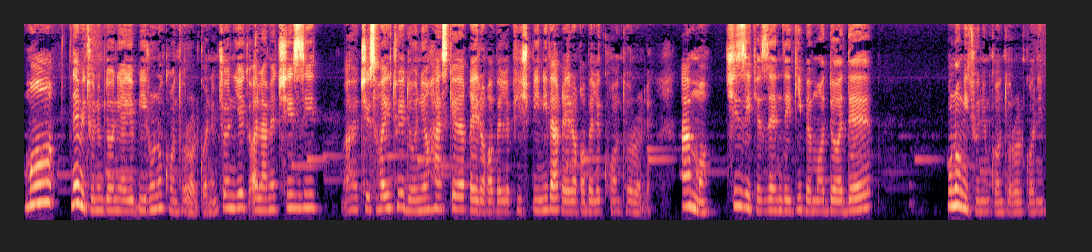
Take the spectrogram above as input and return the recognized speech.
ما نمی‌تونیم دنیای بیرون رو کنترل کنیم چون یک عالمه چیزی چیزهایی توی دنیا هست که غیرقابل پیش بینی و غیرقابل کنترله. اما چیزی که زندگی به ما داده اونو می‌تونیم کنترل کنیم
